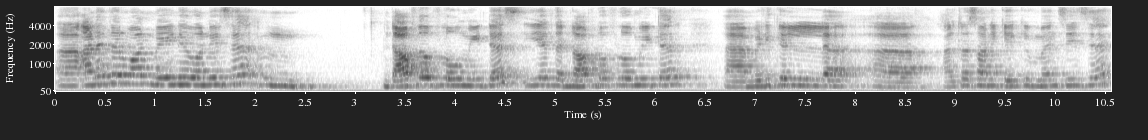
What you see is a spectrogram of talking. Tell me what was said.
another one main one is a um, Doppler flow meters. Here the Doppler flow meter uh, medical uh, uh, ultrasonic equipment is uh,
